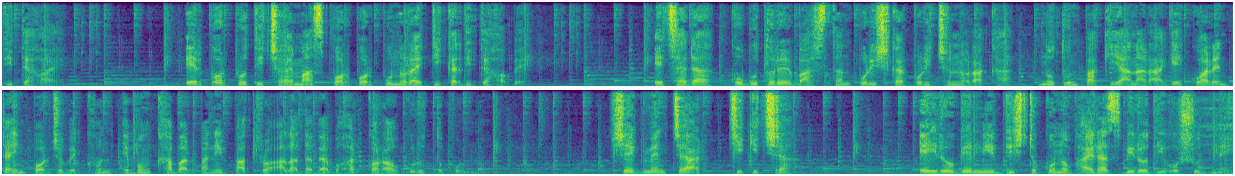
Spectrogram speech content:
দিতে হয়। এরপর প্রতি ছয় মাস পরপর পুনরায় টিকা দিতে হবে। এছাড়া কবুতরের বাসস্থান পরিষ্কার পরিচ্ছন্ন রাখা, নতুন পাখি আনার আগে কোয়ারেন্টাইন পর্যবেক্ষণ এবং খাবার পানির পাত্র আলাদা ব্যবহার করাও গুরুত্বপূর্ণ। সেগমেন্ট চার, চিকিৎসা। এই রোগের নির্দিষ্ট কোনো ভাইরাস বিরোধী ওষুধ নেই।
